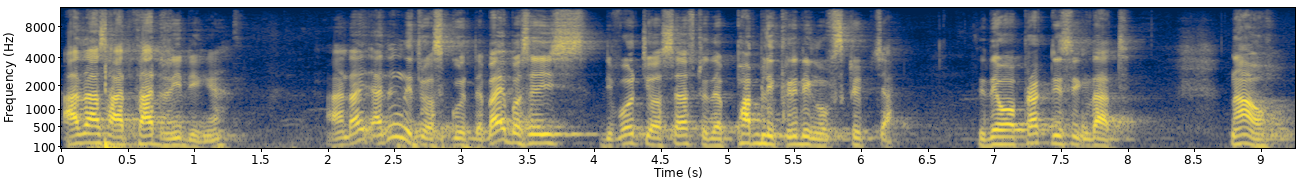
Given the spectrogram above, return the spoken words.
others had third reading. Eh? And I, I, think it was good. The Bible says, devote yourself to the public reading of Scripture. See, they were practicing that. Now,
